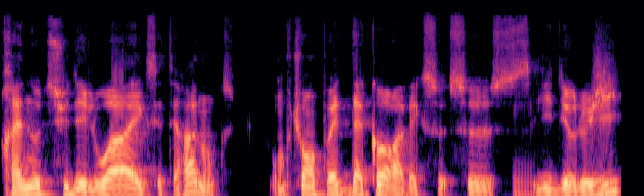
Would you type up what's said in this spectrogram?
prennent au-dessus des lois, etc. Donc, on, tu vois, on peut être d'accord avec ce, ce- ce- Mm. l'idéologie,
